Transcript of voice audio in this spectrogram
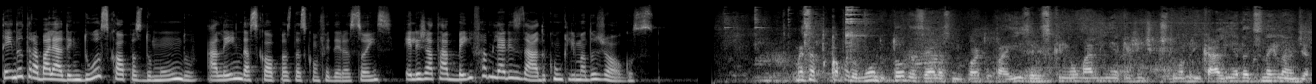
Tendo trabalhado em duas Copas do Mundo, além das Copas das Confederações, ele já está bem familiarizado com o clima dos jogos. Mas a Copa do Mundo, todas elas, não importa o país, eles criam uma linha que a gente costuma brincar, a linha da Disneylândia.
